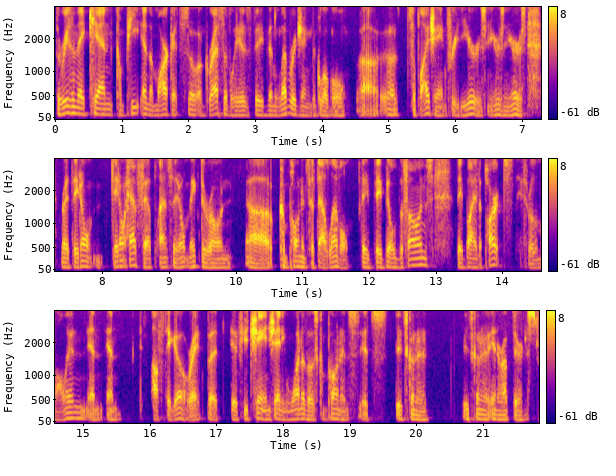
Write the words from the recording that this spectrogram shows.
the reason they can compete in the market so aggressively is they've been leveraging the global uh, uh, supply chain for years and years and years. Right? They don't they don't have fab plants. They don't make their own uh, components at that level. They they build the phones, they buy the parts, they throw them all in, and and off they go. Right? But if you change any one of those components, it's it's going to it's going to interrupt their dist-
